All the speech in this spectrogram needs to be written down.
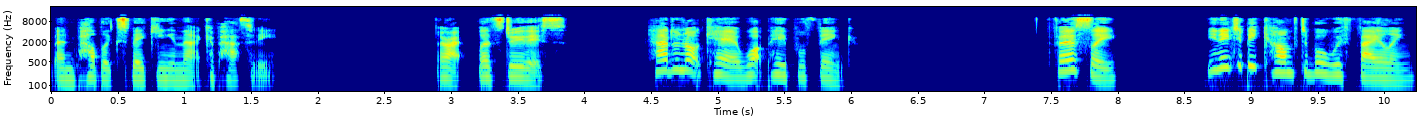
and public speaking in that capacity. All right, let's do this. How to not care what people think. Firstly, you need to be comfortable with failing.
